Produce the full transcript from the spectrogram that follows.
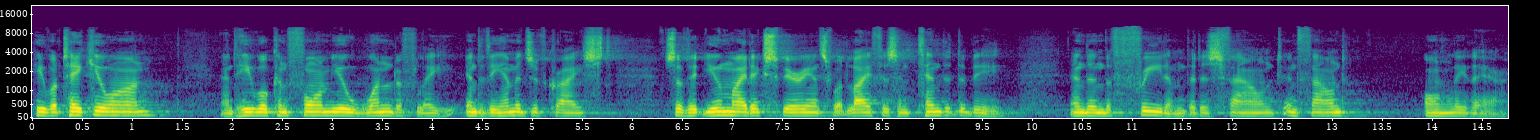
He will take you on and he will conform you wonderfully into the image of Christ so that you might experience what life is intended to be and then the freedom that is found and found only there.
